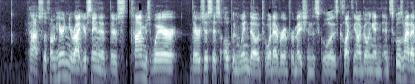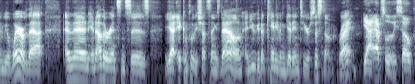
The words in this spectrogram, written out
Gosh, so if I'm hearing you right, you're saying that there's times where there's just this open window to whatever information the school is collecting ongoing, and, and schools might not even be aware of that. And then in other instances, yeah, it completely shuts things down, and you can't even get into your system, right? Yeah, absolutely. So.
